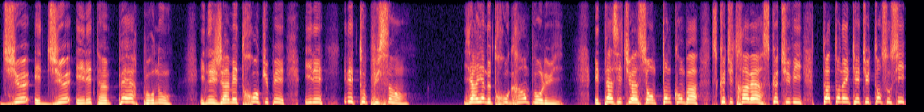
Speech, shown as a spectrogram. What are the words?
Dieu est Dieu et il est un Père pour nous. Il n'est jamais trop occupé. Il est, tout puissant. Il n'y a rien de trop grand pour lui. Et ta situation, ton combat, ce que tu traverses, ce que tu vis, toi, ton inquiétude, ton souci,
